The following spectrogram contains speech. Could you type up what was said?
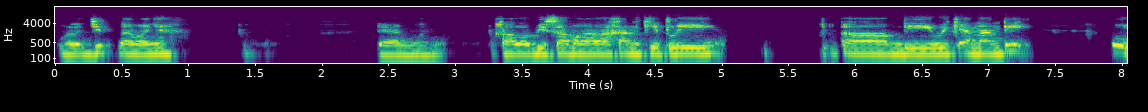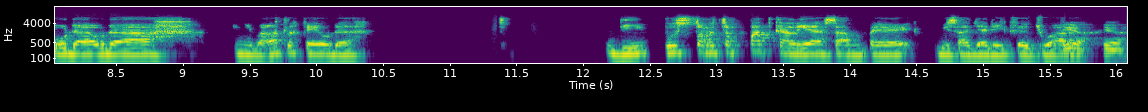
melejit namanya. Dan kalau bisa mengalahkan Kitli em, di weekend nanti, uh, udah udah ini banget lah kayak udah di push tercepat kali ya sampai bisa jadi ke juara. Iya, iya.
